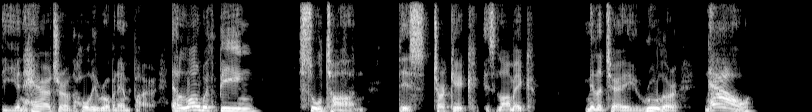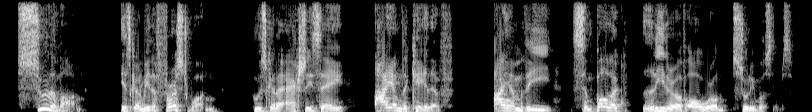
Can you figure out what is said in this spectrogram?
the inheritor of the Holy Roman Empire, and along with being Sultan, this Turkic Islamic military ruler, now Suleiman is going to be the first one who's going to actually say, I am the caliph. I am the symbolic leader of all world Sunni Muslims.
